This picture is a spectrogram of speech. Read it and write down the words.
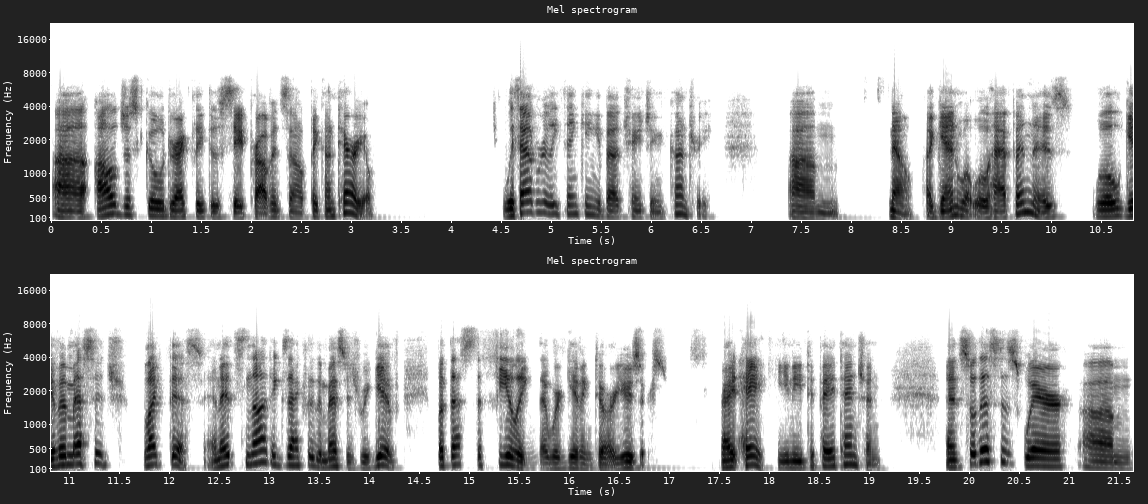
uh, I'll just go directly to the state province and I'll pick Ontario without really thinking about changing the country. Um, now, again, what will happen is we'll give a message like this, and it's not exactly the message we give, but that's the feeling that we're giving to our users, right? Hey, you need to pay attention. And so this is where um,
